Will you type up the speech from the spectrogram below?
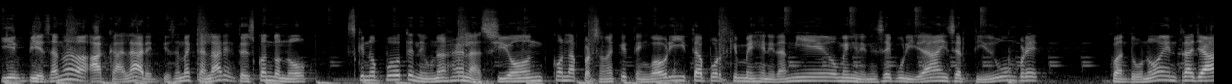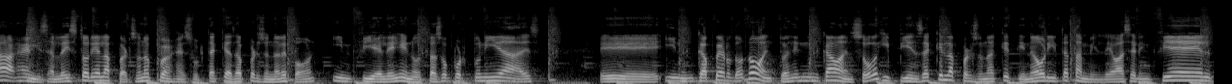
y empiezan a, a calar, empiezan a calar. Entonces cuando no, es que no puedo tener una relación con la persona que tengo ahorita porque me genera miedo, me genera inseguridad, incertidumbre. Cuando uno entra ya a revisar la historia de la persona, pues resulta que a esa persona le fueron infieles en otras oportunidades eh, y nunca perdonó, entonces nunca avanzó y piensa que la persona que tiene ahorita también le va a ser infiel,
